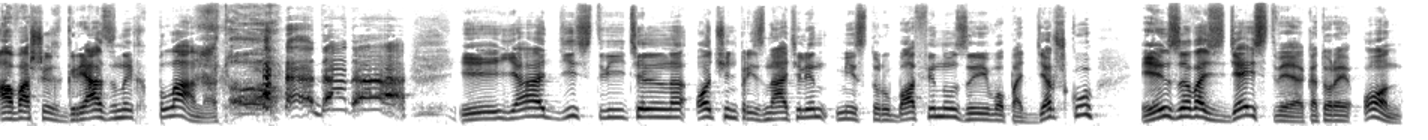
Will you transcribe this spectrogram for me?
о ваших грязных планах. Да-да. И я действительно очень признателен мистеру Боффину за его поддержку и за воздействие, которое он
